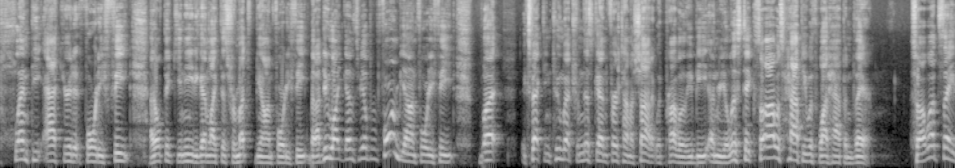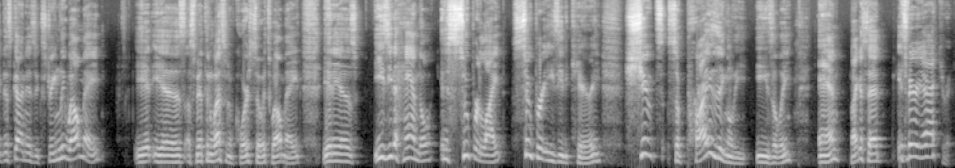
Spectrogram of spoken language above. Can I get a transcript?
plenty accurate at 40 feet. I don't think you need a gun like this for much beyond 40 feet, but I do like guns to be able to perform beyond 40 feet. But Expecting too much from this gun first time I shot it would probably be unrealistic, so I was happy with what happened there. So I would say this gun is extremely well made. It is a Smith & Wesson, of course, so it's well made. It is easy to handle, it is super light, super easy to carry, shoots surprisingly easily, and like I said, it's very accurate.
